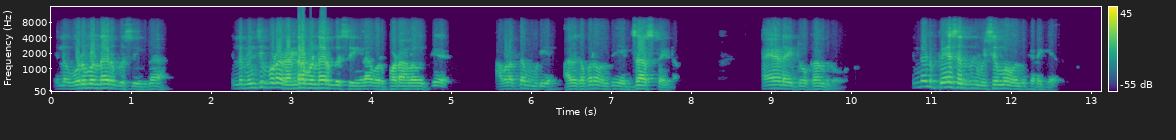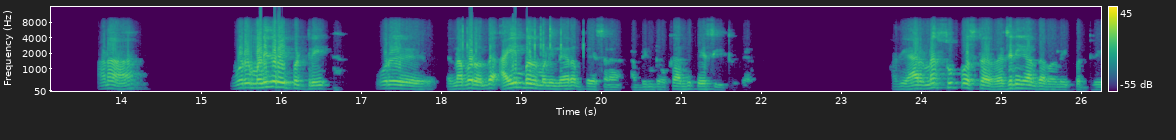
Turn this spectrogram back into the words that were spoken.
இல்லை ஒரு மணி நேரம் பேசுவீங்களா? இல்லை மிஞ்சி போனால் ரெண்டரை மணி நேரம் பேசுவீங்களா? ஒரு படம் அளவுக்கு? அவ்வளோத்தான் முடியும். அதுக்கப்புறம் வந்து எக்ஸாஸ்ட் ஆயிடும். டயர்டாயிட்டு உட்காந்துருவோம் இன்னொன்று பேசுறதுக்கு விஷயமா வந்து கிடைக்காது. ஆனா ஒரு மனிதரை பற்றி ஒரு நபர் வந்து ஐம்பது மணி நேரம் பேசுறேன் அப்படின்ட்டு உட்காந்து பேசிக்கிட்டு இருக்காரு. அது யாருன்னா சூப்பர் ஸ்டார் ரஜினிகாந்த் அவர்களை பற்றி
